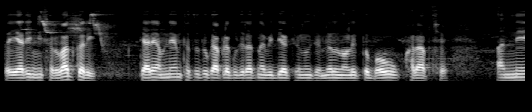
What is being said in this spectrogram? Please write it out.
તૈયારીની શરૂઆત કરી, ત્યારે અમને એમ થતું હતું કે આપણે ગુજરાતના વિદ્યાર્થીઓનું જનરલ નોલેજ તો બહુ ખરાબ છે. અને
